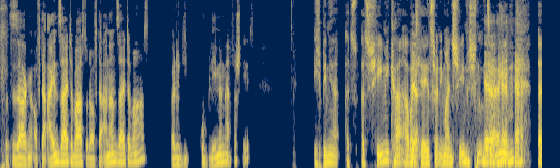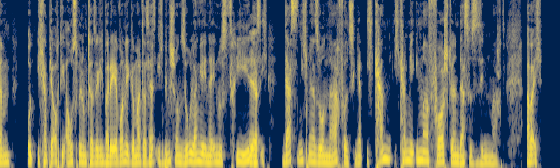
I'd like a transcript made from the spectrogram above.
sozusagen auf der einen Seite warst oder auf der anderen Seite warst, weil du die Probleme mehr verstehst? Ich bin ja als, als Chemiker, arbeite ja. ja jetzt schon immer in chemischen Unternehmen. Ja. Ähm, und ich habe ja auch die Ausbildung tatsächlich bei der Evonik gemacht. Das heißt, ich bin schon so lange in der Industrie, ja. dass ich das nicht mehr so nachvollziehen kann. Ich kann, ich kann mir immer vorstellen, dass es Sinn macht. Aber ich,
